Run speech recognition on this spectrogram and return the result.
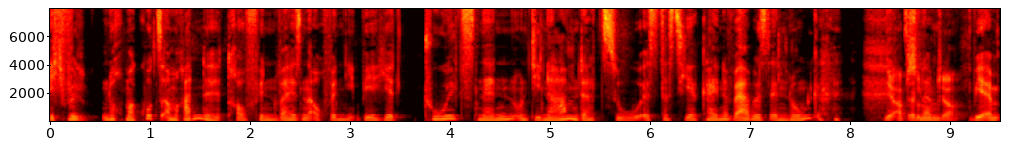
Ich will noch mal kurz am Rande darauf hinweisen, auch wenn wir hier Tools nennen und die Namen dazu, ist das hier keine Werbesendung. Ja, absolut, ja. Wir,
